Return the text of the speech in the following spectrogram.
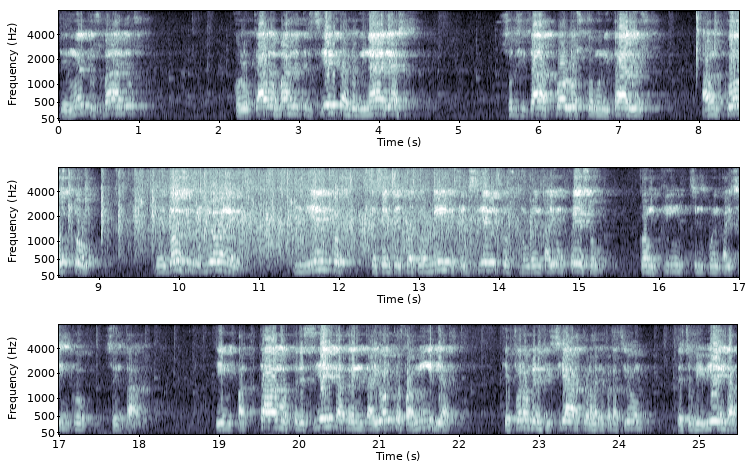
de nuestros barrios colocamos más de 300 luminarias solicitadas por los comunitarios a un costo de 12.564.691 pesos con 55 centavos. Impactamos 338 familias que fueron beneficiadas con la reparación de sus viviendas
